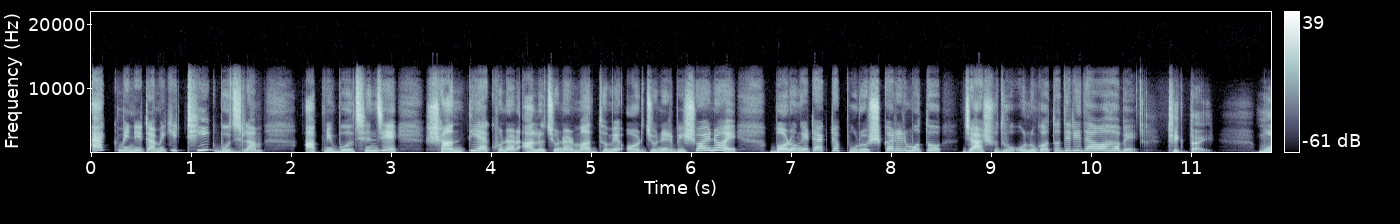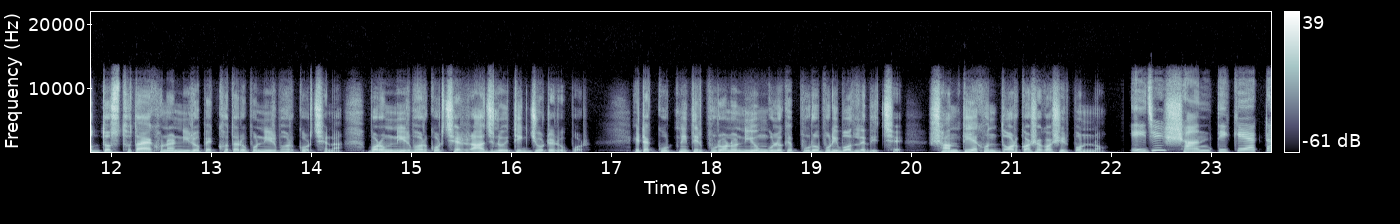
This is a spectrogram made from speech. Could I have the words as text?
এক মিনিট আমি কি ঠিক বুঝলাম? আপনি বলছেন যে শান্তি এখন আর আলোচনার মাধ্যমে অর্জনের বিষয় নয় বরং এটা একটা পুরস্কারের মতো যা শুধু অনুগতদেরই দেওয়া হবে? ঠিক তাই। মধ্যস্থতা এখন আর নিরপেক্ষতার উপর নির্ভর করছে না বরং নির্ভর করছে রাজনৈতিক জোটের উপর। এটা কূটনীতির পুরনো নিয়মগুলোকে পুরোপুরি বদলে দিচ্ছে। শান্তি এখন দরকষাকষির পণ্য। এই যে শান্তিকে একটা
